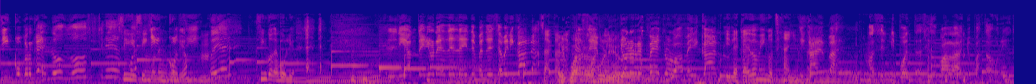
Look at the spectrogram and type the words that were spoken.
5 creo que es, ¿no? 2, 3, Sí, 5 de julio. ¿sí? Ujú. ¿Puede ser? 5 de julio. El día días anteriores de la independencia americana. Exactamente. El 4 de julio. Yo lo respeto, los americanos. Y les cae domingo este año. Y cae más. No hacen ni puente, ha sido mal año para Estados Unidos.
